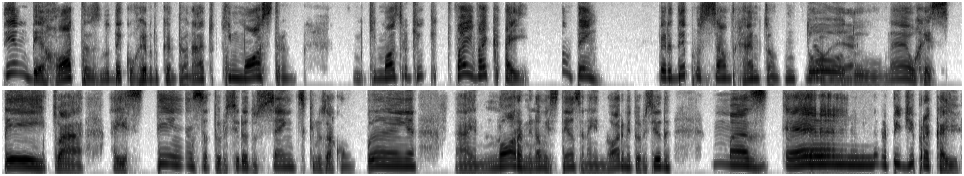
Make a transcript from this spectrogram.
tem derrotas no decorrer do campeonato que mostram que mostram que, que vai, vai cair. Não tem. Perder para o Southampton com Não, é- todo né, o respeito, a, a extensa torcida do Saints que nos acompanha, a enorme, não extensa, né, enorme torcida, mas é, é pedir para cair.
